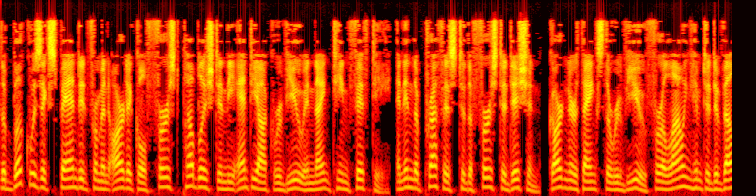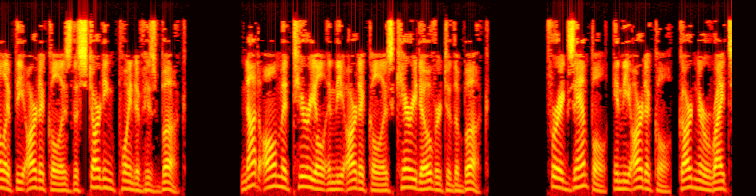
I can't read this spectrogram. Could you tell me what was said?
The book was expanded from an article first published in the Antioch Review in 1950, and in the preface to the first edition, Gardner thanks the review for allowing him to develop the article as the starting point of his book. Not all material in the article is carried over to the book. For example, in the article, Gardner writes,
